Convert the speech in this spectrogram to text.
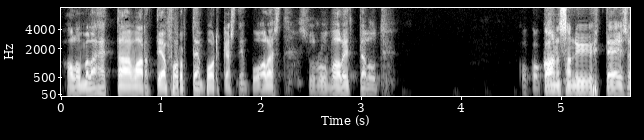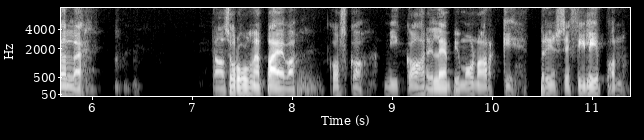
haluamme lähettää Varttia Forteen podcastin puolesta suruvalittelut koko kansan yhteisölle Tämä on surullinen päivä, koska Miikka Ahdin lempimonarkki, prinssi Filip on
